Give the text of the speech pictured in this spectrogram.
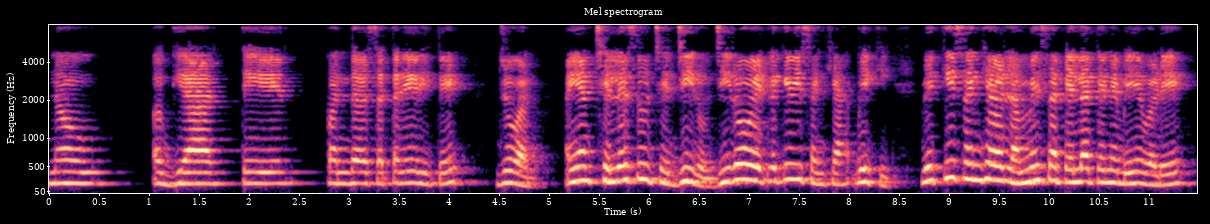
નવ, અગિયાર, તેર, પંદર, સત્તર એ રીતે જોવાનું. અહીંયા છેલ્લે શું છે? જીરો જીરો એટલે કેવી સંખ્યા? બેકી બેકી સંખ્યા એટલે હંમેશા પહેલાં તેને બે વડે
